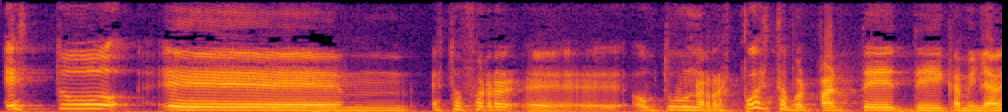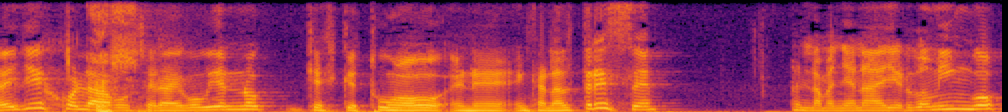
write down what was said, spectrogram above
esto, esto fue, obtuvo una respuesta por parte de Camila Vallejo, la Eso. vocera de gobierno, que es que estuvo en, en Canal 13 en la mañana de ayer domingo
